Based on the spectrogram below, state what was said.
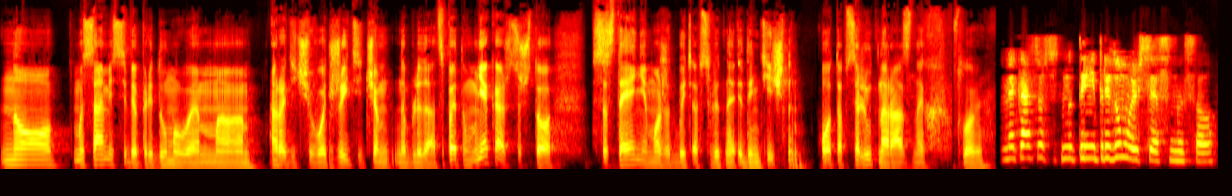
но мы сами себе придумываем, э, ради чего жить и чем наблюдаться. Поэтому мне кажется, что состояние может быть абсолютно идентичным от абсолютно разных условий. Мне кажется, что ну, ты не придумываешь себе смысл.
